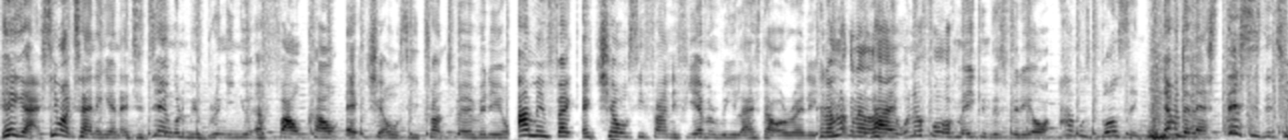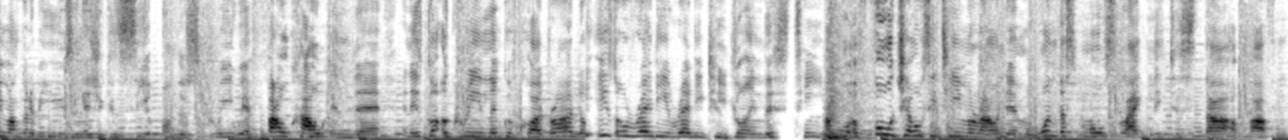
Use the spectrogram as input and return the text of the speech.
Hey guys, T-Max signing again and today I'm going to be bringing you a Falcao at Chelsea transfer video. I'm in fact a Chelsea fan if you haven't realised that already. And I'm not going to lie, when I thought of making this video, I was buzzing. Nevertheless, this is the team I'm going to be using as you can see on the screen. We have Falcao in there and he's got a green link with Cuadrado. He's already ready to join this team. I put a full Chelsea team around him, one that's most likely to start apart from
